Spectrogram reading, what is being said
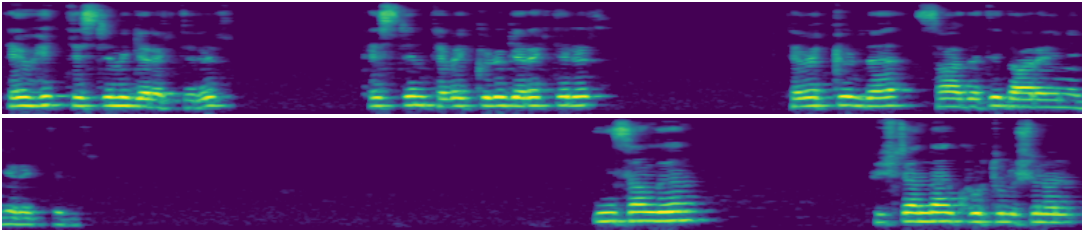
Tevhid teslimi gerektirir. Teslim tevekkülü gerektirir. Tevekkül de saadeti dareyni gerektirir. İnsanlığın hüsrandan kurtuluşunun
